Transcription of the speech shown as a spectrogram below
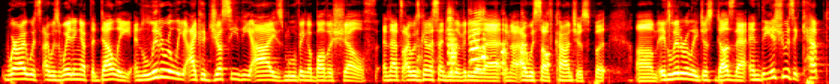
where I was, I was waiting at the deli, and literally, I could just see the eyes moving above a shelf, and that's, I was gonna send you the video of that, and I, I was self-conscious, but um, it literally just does that, and the issue is, it kept,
